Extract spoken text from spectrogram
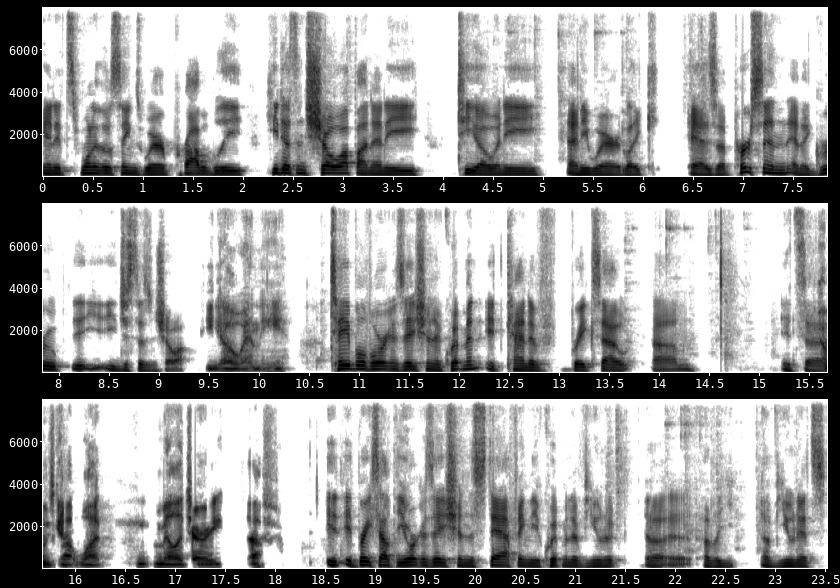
And it's one of those things where probably he doesn't show up on any TO and E anywhere like as a person and a group. He just doesn't show up. E O N E. Table of organization and equipment, it kind of breaks out. Um, it's uh, Who's got what military stuff? it, it breaks out the organization, the staffing, the equipment of unit uh, of a, of units.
